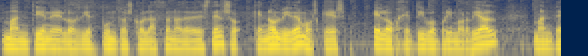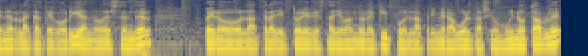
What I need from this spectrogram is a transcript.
mantiene los 10 puntos con la zona de descenso, que no olvidemos que es el objetivo primordial, mantener la categoría, no descender, pero la trayectoria que está llevando el equipo en la primera vuelta ha sido muy notable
